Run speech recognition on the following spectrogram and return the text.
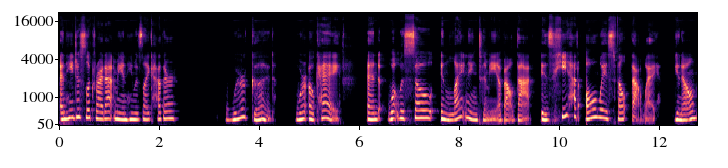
And he just looked right at me and he was like, Heather, we're good. We're okay. And what was so enlightening to me about that is he had always felt that way, you know?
